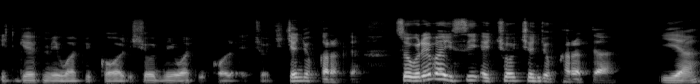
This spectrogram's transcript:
It gave me what we call showed me what we call a CHoCH change of character. So wherever you see a CHoCH change of character yeah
